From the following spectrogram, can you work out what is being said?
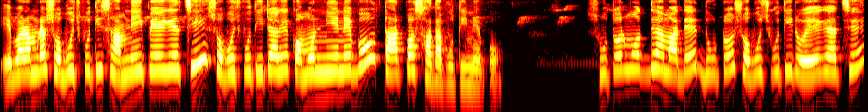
এবার আমরা সবুজ পুঁতি সামনেই পেয়ে গেছি। সবুজ পুঁতিটা আগে কমন নিয়ে নেব, তারপর সাদা পুঁতি নেব। সুতোর মধ্যে আমাদের দুটো সবুজ পুঁতি রয়ে গেছে।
